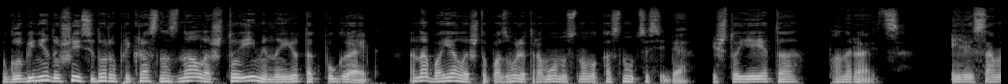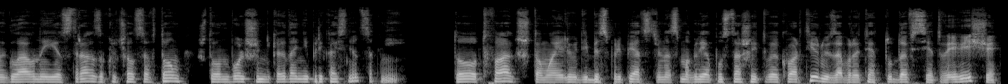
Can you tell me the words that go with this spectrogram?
В глубине души Исидора прекрасно знала, что именно ее так пугает. Она боялась, что позволит Рамону снова коснуться себя, и что ей это понравится. Или самый главный ее страх заключался в том, что он больше никогда не прикоснется к ней. Тот факт, что мои люди беспрепятственно смогли опустошить твою квартиру и забрать оттуда все твои вещи,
